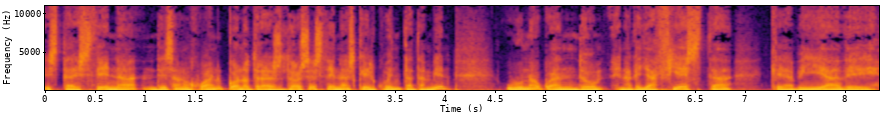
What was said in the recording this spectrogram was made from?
esta escena de San Juan con otras dos escenas que él cuenta también. Uno cuando en aquella fiesta que había de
